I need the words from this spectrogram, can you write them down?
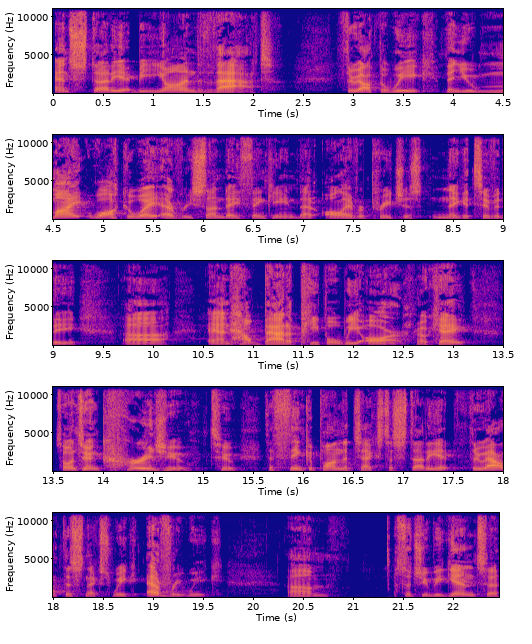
and study it beyond that throughout the week, then you might walk away every Sunday thinking that all I ever preach is negativity uh, and how bad a people we are, okay? So I want to encourage you to, to think upon the text, to study it throughout this next week, every week, um, so that you begin to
